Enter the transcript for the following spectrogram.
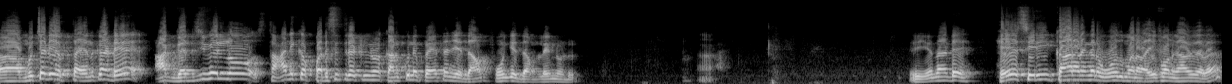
ముచ్చటి చెప్తా. ఎందుకంటే ఆ గజ్వేల్లో స్థానిక పరిస్థితులు ఎట్లా కనుక్కునే ప్రయత్నం చేద్దాం. ఫోన్ చేద్దాం. లైన్ నుండి ఏంటంటే హే సిరి కారణంగానే పోదు మన ఐఫోన్ కాదు కదా?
